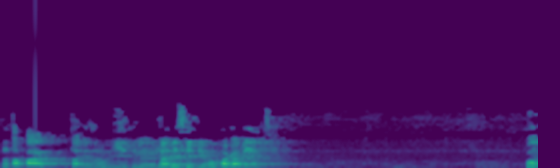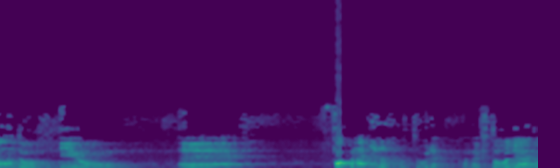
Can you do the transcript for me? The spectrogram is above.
já está pago, está resolvido, eu já recebi o meu pagamento. Quando eu é, foco na vida futura, quando eu estou olhando,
